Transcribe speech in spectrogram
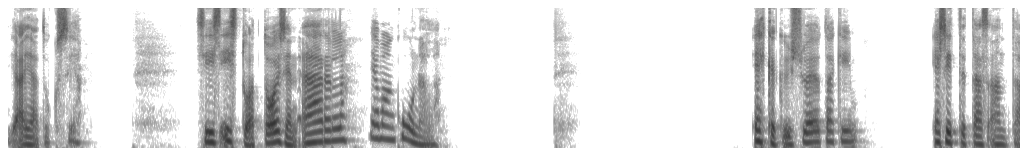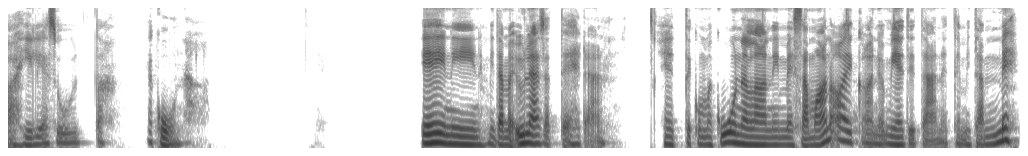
ja ajatuksia. Siis istua toisen äärellä ja vaan kuunnella. Ehkä kysyä jotakin ja sitten taas antaa hiljaisuutta ja kuunnella. Ei niin, mitä me yleensä tehdään, että kun me kuunnellaan, niin me samaan aikaan jo mietitään, että mitä me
